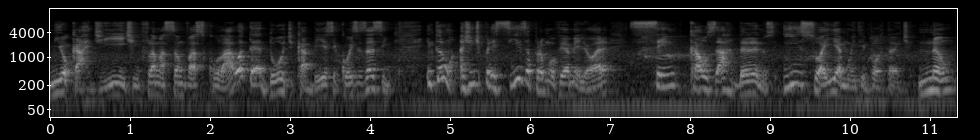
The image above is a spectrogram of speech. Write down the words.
miocardite, inflamação vascular ou até dor de cabeça e coisas assim. Então, a gente precisa promover a melhora sem causar danos. Isso aí é muito importante, não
